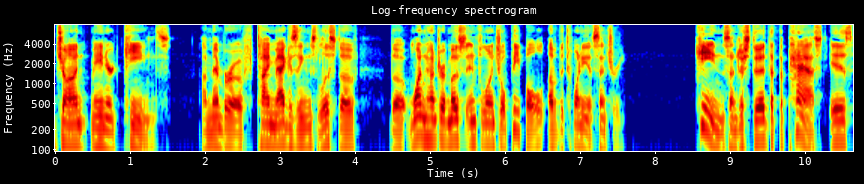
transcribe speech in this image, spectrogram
John Maynard Keynes, a member of Time magazine's list of the 100 most influential people of the 20th century. Keynes understood that the past is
